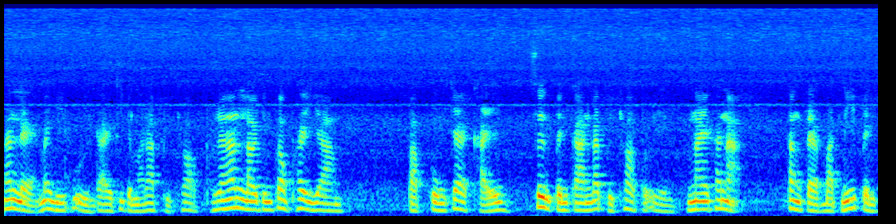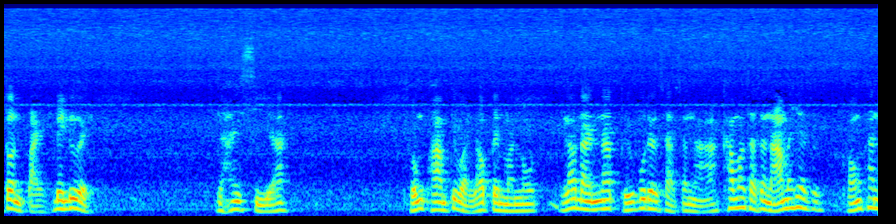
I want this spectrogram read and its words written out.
นั่นแหละไม่มีผู้อื่นใดที่จะมารับผิดชอบ เพราะฉะนั้นเราจึงต้องพยายามปรับปรุงแก้ไข ซึ่งเป็นการรับผิดชอบตัวเอง ในขณะตั้งแต่บัดนี้เป็นต้นไปเรื่อยๆอย่าให้เสีย สมความที่ว่าเราเป็นมนุษย์ แล้วได้นับถือพุทธศาสนาคำว่าศาสนาไม่ใช่ของท่าน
